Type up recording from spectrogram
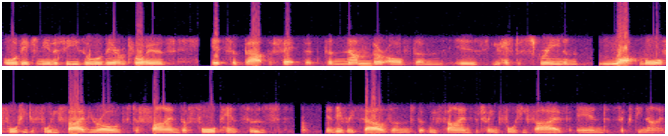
or their communities or their employers. It's about the fact that the number of them is you have to screen a lot more 40 to 45 year olds to find the four cancers in every thousand that we find between 45 and 69.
